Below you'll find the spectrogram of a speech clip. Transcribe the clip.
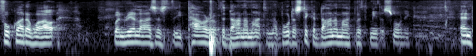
for quite a while, one realizes the power of the dynamite. And I bought a stick of dynamite with me this morning. And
